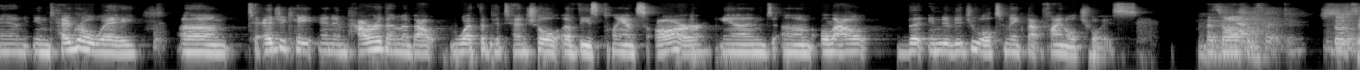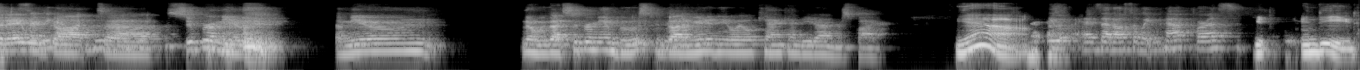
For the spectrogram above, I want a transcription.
and integral way um, to educate and empower them about what the potential of these plants are and um, allow the individual to make that final choice. That's awesome. Absolutely. So today we've got uh, super immune, immune. No, we've got super immune boost. We've got immunity oil, can candida, and respire. Yeah, Is that also what you have for us? indeed.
